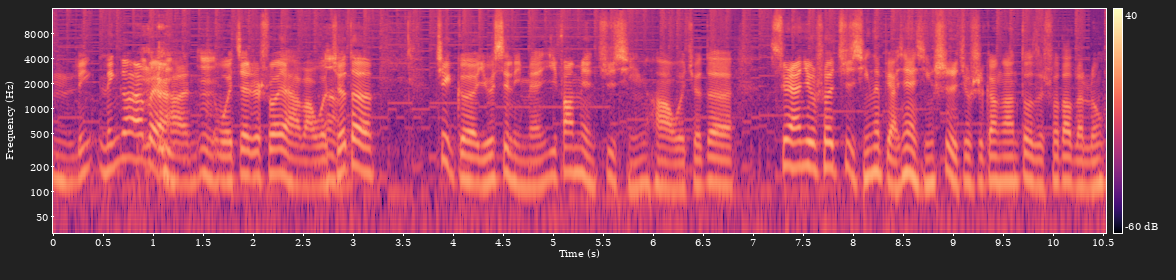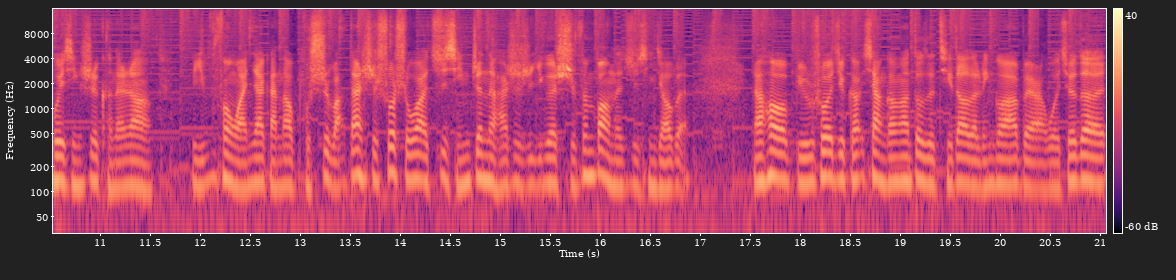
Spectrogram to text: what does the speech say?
嗯，林林格尔贝尔哈，嗯我接着说一下吧。我嗯觉得这个游戏里面，一方面剧情哈，我觉得虽然就是说剧情的表现形式，就是刚刚豆子说到的轮回形式，可能让一部分玩家感到不适吧。但是说实话，剧情真的还是一个十分棒的剧情脚本。然后比如说，就刚像刚刚豆子提到的林格尔贝尔，我觉得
